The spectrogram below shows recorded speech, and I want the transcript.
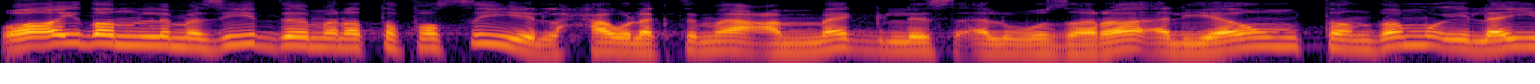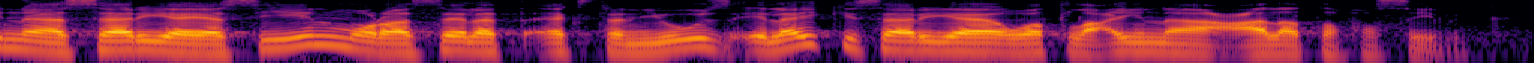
وأيضا لمزيد من التفاصيل حول اجتماع مجلس الوزراء اليوم تنضم إلينا سارية ياسين مراسلة إكسترا نيوز إليك سارية واطلعينا على تفاصيلك.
